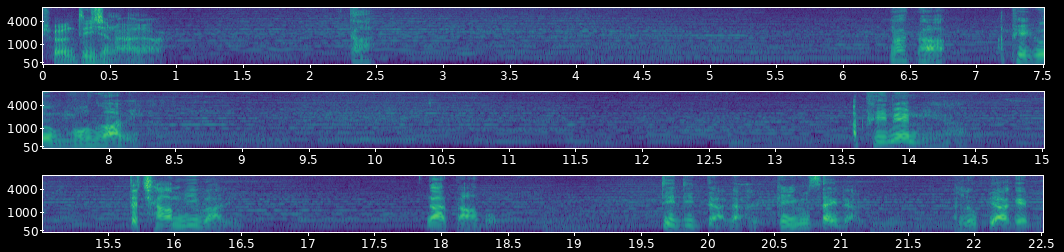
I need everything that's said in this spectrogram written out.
ကျွန်တော်သိချင်တာအဲ့ဒါဒါငါသားအဖေကိုမုန်းသွားပြီလားအဖေနဲ့မေကတခြားမိပါလေ ငါသားပေါ့တိတိတတာလေဂိမ်းဆိုင်တာလေမလုပ်ပြခဲ့ပြီ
